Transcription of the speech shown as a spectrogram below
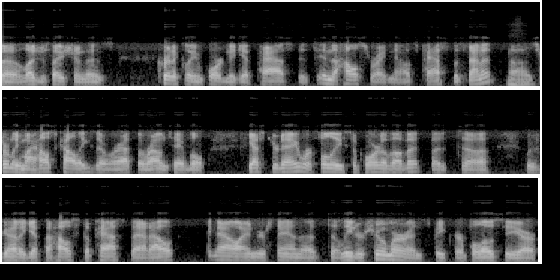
uh, legislation is critically important to get passed. It's in the House right now. It's passed the Senate. Uh, certainly, my House colleagues that were at the roundtable yesterday we were fully supportive of it, but uh, we've got to get the House to pass that out right now, I understand that uh, Leader Schumer and Speaker Pelosi are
